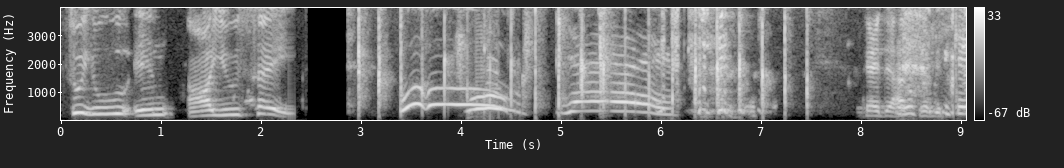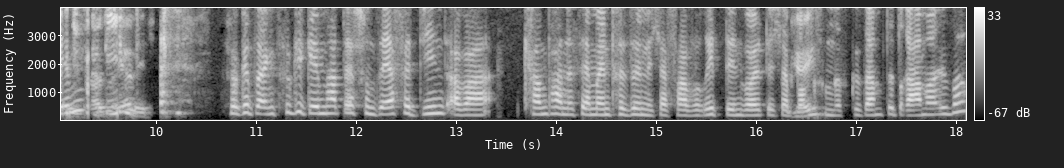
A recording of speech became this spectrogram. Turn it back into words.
Tsuyu in Are You Safe? Wuhu! Yay! Okay, der hat wirklich zugegeben, also ehrlich. Ich würde sagen, zugegeben hat er schon sehr verdient, aber Kampan ist ja mein persönlicher Favorit. Den wollte ich ja Okay. boxen, das gesamte Drama über.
